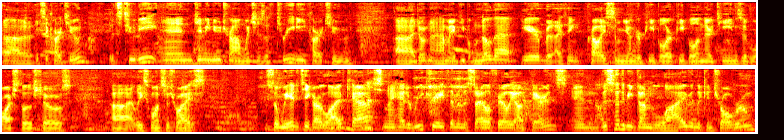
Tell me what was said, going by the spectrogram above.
Uh, it's a cartoon. It's 2D, and Jimmy Neutron, which is a 3D cartoon. Uh, I don't know how many people know that here, but I think probably some younger people or people in their teens have watched those shows uh, at least once or twice. So we had to take our live cast, and I had to recreate them in the style of Fairly Odd Parents, and this had to be done live in the control room.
